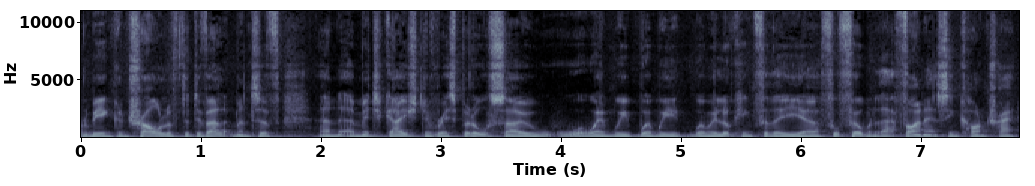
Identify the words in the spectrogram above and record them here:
to be in control of the development of and, and mitigation of risk, but also when we when we when we're looking for the uh, fulfilment of that financing contract,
